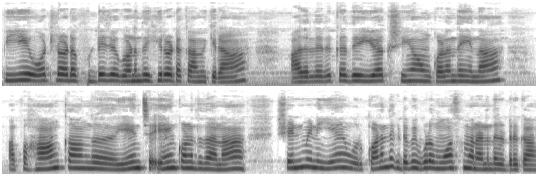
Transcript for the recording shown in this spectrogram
பிஏ ஹோட்டலோட ஃபுட்டேஜை கொண்டு வந்து ஹீரோட்ட காமிக்கிறான். அதில் இருக்கிறது யுவக்ஷியும் அவன் குழந்தையும் தான். அப்போ ஹாங்காங் ஏன் செ- ஏன் குழந்தை தானா? ஷென்மினி ஏன் ஒரு குழந்தைகிட்ட போய் இவ்வளோ மோசமாக நடந்துக்கிட்டு இருக்கான்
